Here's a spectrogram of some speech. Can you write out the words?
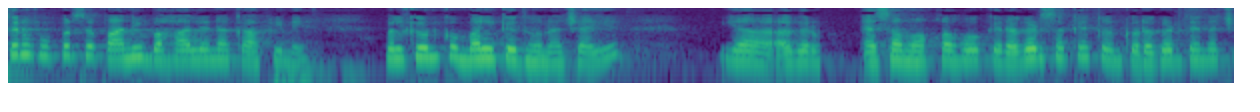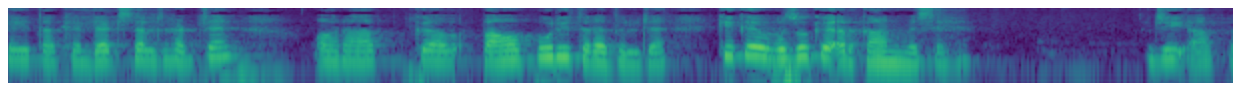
صرف اوپر سے پانی بہا لینا کافی نہیں، بلکہ ان کو مل کے دھونا چاہیے۔ یا اگر ایسا موقع ہو کہ رگڑ سکے تو ان کو رگڑ دینا چاہیے تاکہ ڈیڈ سیل ہٹ جائیں اور آپ کا پاؤں پوری طرح دھل جائے، کیونکہ وضو کے ارکان میں سے ہے۔ جی آپ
